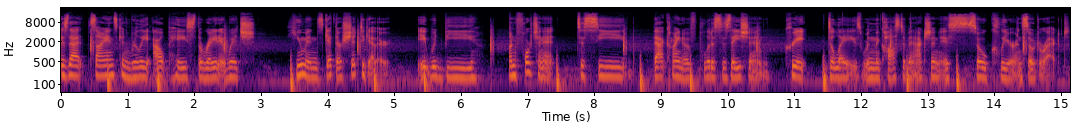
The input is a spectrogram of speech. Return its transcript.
is that science can really outpace the rate at which humans get their shit together. It would be unfortunate to see that kind of politicization create delays when the cost of inaction is so clear and so direct.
